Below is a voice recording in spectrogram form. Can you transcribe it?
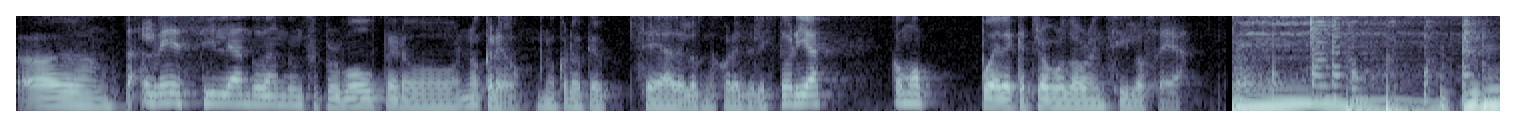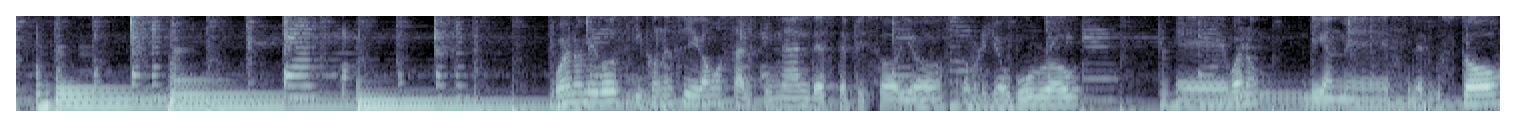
Ah, tal vez sí le ando dando un Super Bowl, pero no creo. No creo que sea de los mejores de la historia, como puede que Trevor Lawrence sí lo sea. Bueno amigos, y con eso llegamos al final de este episodio sobre Joe Burrow. Eh, bueno, díganme si les gustó,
